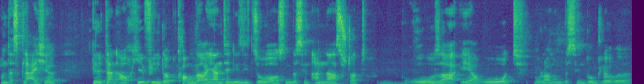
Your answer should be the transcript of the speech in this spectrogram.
Und das gleiche gilt dann auch hier für die .com-Variante. Die sieht so aus, ein bisschen anders. Statt rosa eher rot oder so ein bisschen dunklere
